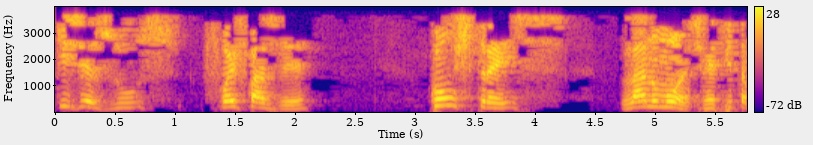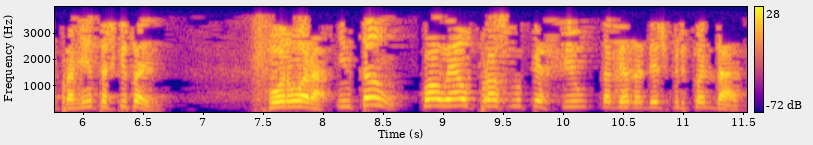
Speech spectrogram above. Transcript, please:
que Jesus foi fazer com os três lá no monte? Repita para mim, está escrito aí foram orar. Então, qual é o próximo perfil da verdadeira espiritualidade?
